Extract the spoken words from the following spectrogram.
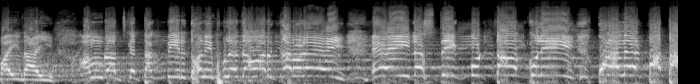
পাই নাই। আমরা আজকে তাকবীর ধ্বনি ভুলে যাওয়ার কারণে এই নাস্তিক মুরতাদগুলি কোরআনের পাতা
